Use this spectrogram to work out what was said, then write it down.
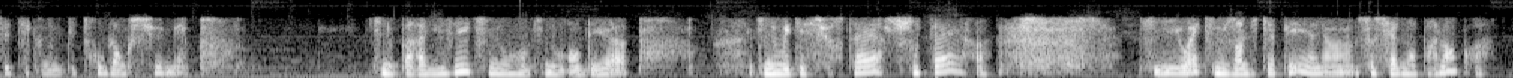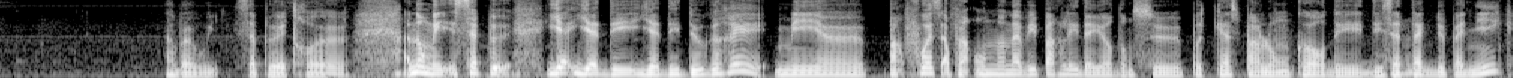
c'était qu'on était troubles anxieux, mais pff, qui nous paralysaient, qui nous, qui nous rendaient, euh, pff, qui nous mettaient sur terre, sous terre, qui, ouais, qui nous handicapaient, hein, socialement parlant, quoi. Ah bah oui, ça peut être. euh, Ah non, mais ça peut. Il y a, il y a des, il y a des degrés, mais euh, parfois, ça- enfin, on en avait parlé d'ailleurs dans ce podcast parlant encore des, des Mhm. attaques de panique.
